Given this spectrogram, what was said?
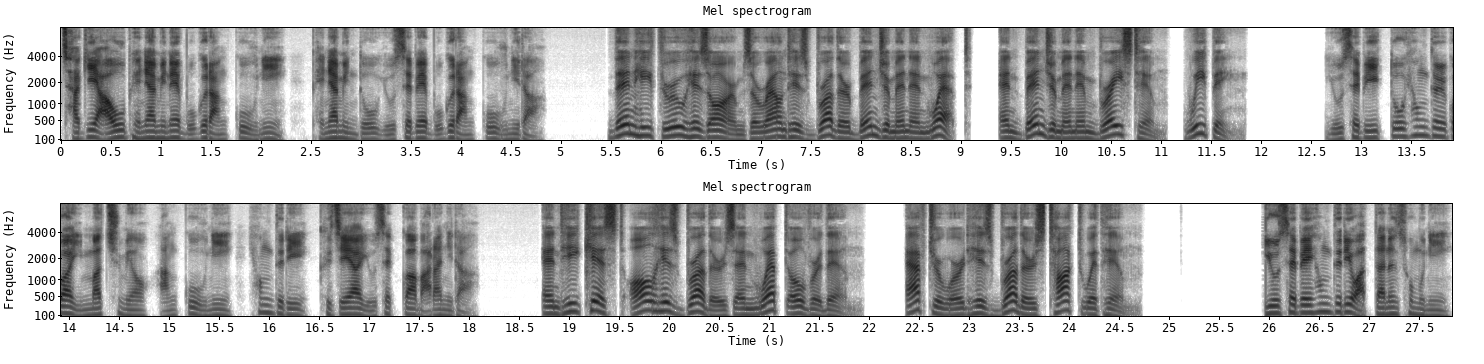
자기 아우 베냐민의 목을 안고 우니 베냐민도 요셉의 목을 안고 우니라. Then he threw his arms around his brother Benjamin and wept, and Benjamin embraced him, weeping. 요셉이 또 형들과 입맞추며 안고 우니 형들이 그제야 요셉과 말하니라. And he kissed all his brothers and wept over them. Afterward his brothers talked with him. 요셉의 형들이 왔다는 소문이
